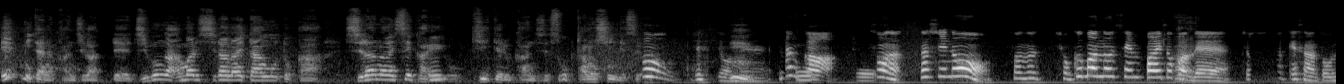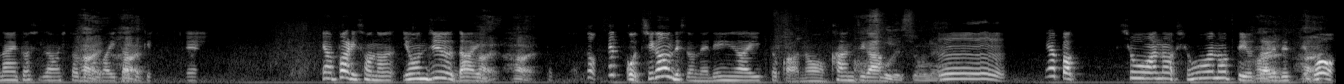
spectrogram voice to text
え？みたいな感じがあって自分があまり知らない単語とか知らない世界を聞いてる感じですごく楽しいんですよ、そうですよね。なんか、うん。そうなん、私の、その、職場の先輩とかで、ちょっと、たけさんと同い年の人とかがいた時って、やっぱりその40代はいはと結構違うんですよね、恋愛とかの感じが。いそ。うですよね、うん。やっぱ、昭和の、昭和のって言うとあれですけど、は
